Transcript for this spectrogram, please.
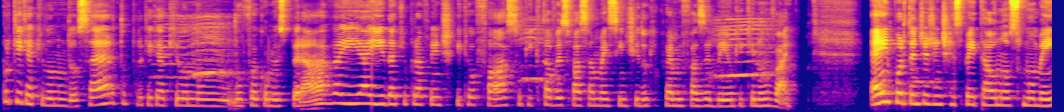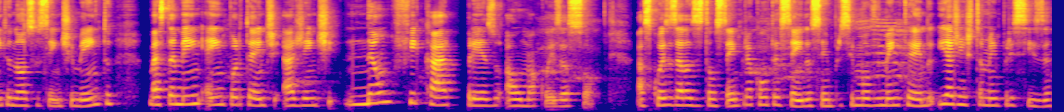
por que, que aquilo não deu certo, por que, que aquilo não, não foi como eu esperava, e aí daqui pra frente o que, que eu faço, o que, que talvez faça mais sentido, o que, que vai me fazer bem, o que, que não vai. É importante a gente respeitar o nosso momento, o nosso sentimento, mas também é importante a gente não ficar preso a uma coisa só. As coisas elas estão sempre acontecendo, sempre se movimentando e a gente também precisa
